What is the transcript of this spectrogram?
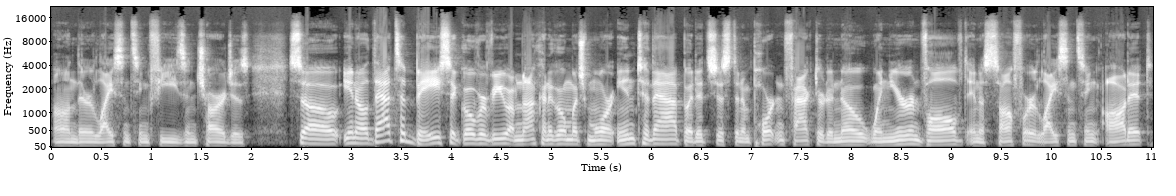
on their licensing fees and charges. So, you know, that's a basic overview. I'm not going to go much more into that, but it's just an important factor to know when you're involved in a software licensing audit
